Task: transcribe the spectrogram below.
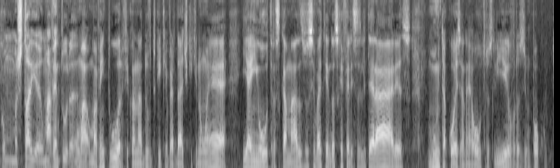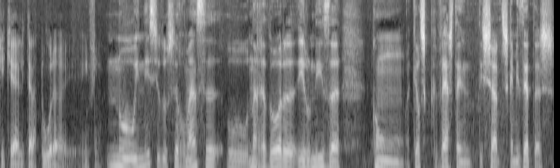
Como uma história, uma aventura. Uma, uma aventura, ficando na dúvida do que, é verdade e o que, não é. E aí em outras camadas você vai tendo as referências literárias, muita coisa, né? Outros livros e um pouco o que é literatura, enfim. No início do seu romance, o narrador ironiza com aqueles que vestem t-shirts, camisetas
